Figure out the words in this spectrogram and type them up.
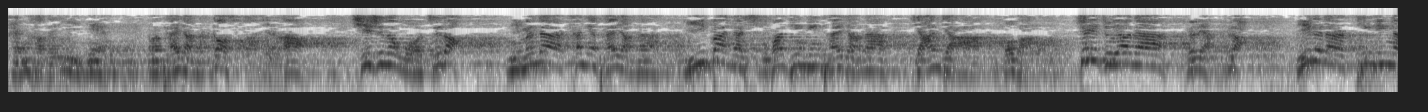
很好的意念。那么台长呢告诉大家啊，其实呢我知道你们呢看见台长呢，一半呢喜欢听听台长呢讲讲佛法，最主要呢有两个，一个呢听听呢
